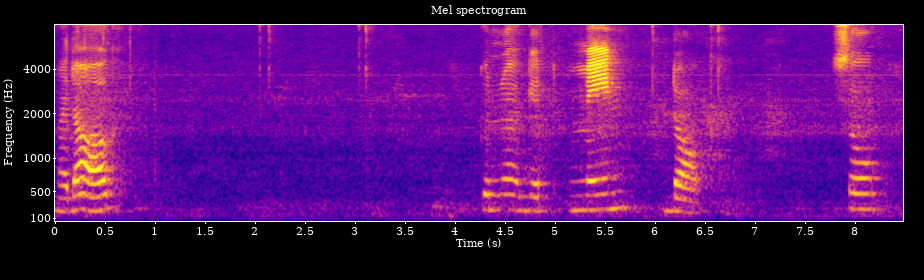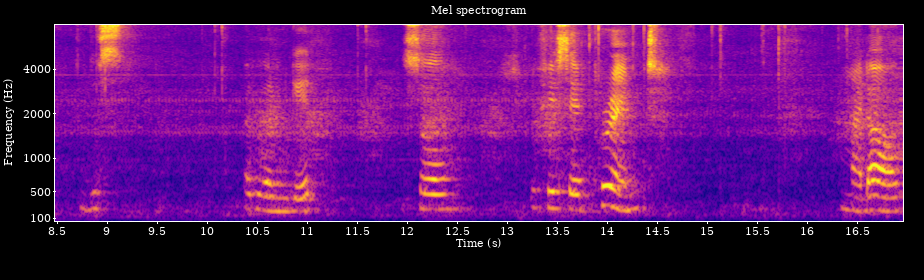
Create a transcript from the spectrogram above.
my dog gonna get main dog. So this everyone get. So if we say print my dog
